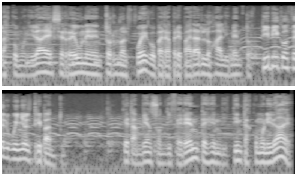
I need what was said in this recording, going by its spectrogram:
las comunidades se reúnen en torno al fuego para preparar los alimentos típicos del Huiñol Tripantu, que también son diferentes en distintas comunidades.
